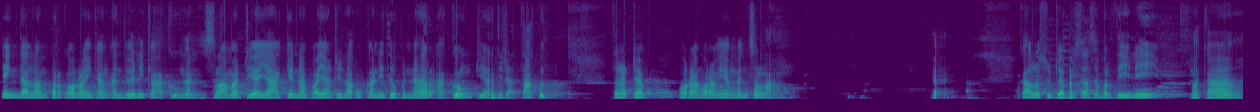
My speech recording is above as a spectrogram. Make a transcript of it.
ing dalam perkara ingkang anduweni keagungan. Selama dia yakin apa yang dilakukan itu benar, agung, dia tidak takut terhadap orang-orang yang mencela. Kalau sudah bisa seperti ini, maka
